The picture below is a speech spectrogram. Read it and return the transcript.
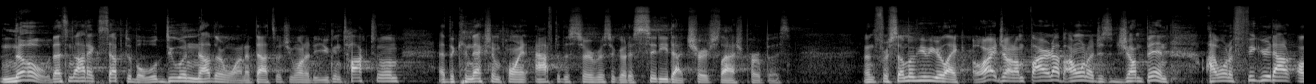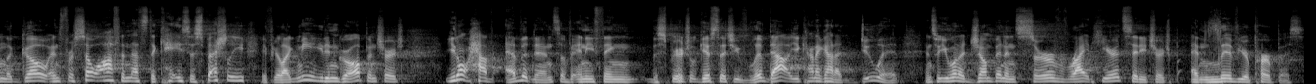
No, that's not acceptable. We'll do another one if that's what you want to do. You can talk to them at the connection point after the service or go to city.church slash purpose. And for some of you, you're like, all right, John, I'm fired up. I want to just jump in. I want to figure it out on the go. And for so often, that's the case, especially if you're like me, you didn't grow up in church. You don't have evidence of anything, the spiritual gifts that you've lived out. You kind of got to do it. And so you want to jump in and serve right here at City Church and live your purpose.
